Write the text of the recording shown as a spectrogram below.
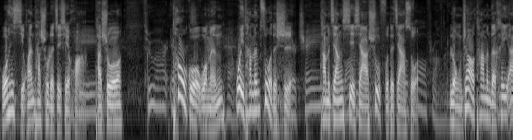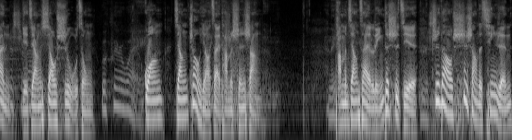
我很喜欢他说的这些话。他说：“透过我们为他们做的事，他们将卸下束缚的枷锁，笼罩他们的黑暗也将消失无踪，光将照耀在他们身上。”他们将在灵的世界知道世上的亲人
